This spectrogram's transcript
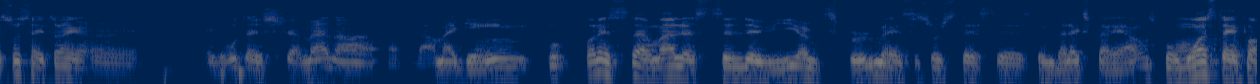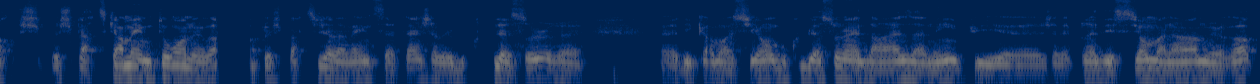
sûr ça a été un, un gros ajustement dans, dans ma game. Pas, nécessairement le style de vie, un petit peu, mais c'est sûr que c'était une belle expérience. Pour moi, c'était important. Je, suis parti quand même tôt en Europe. Je suis parti, j'avais 27 ans, j'avais beaucoup de blessures, euh, euh, des commotions, beaucoup de blessures dans les dernières années. Puis euh, j'avais pris la décision de m'aller en Europe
